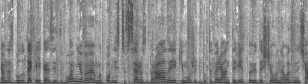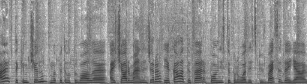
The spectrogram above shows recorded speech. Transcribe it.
В нас було декілька зідзвонів. е, Ми повністю все розбирали, які можуть бути варіанти відповіді, що вони означають. Таким чином ми підготували HR-менеджера, яка тепер повністю проводить співбесіди. Я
